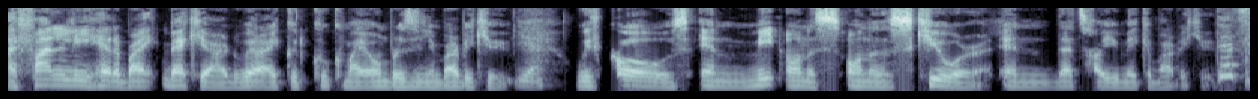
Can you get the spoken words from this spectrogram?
I finally had a ba- backyard where I could cook my own Brazilian barbecue Yeah. with coals and meat on a on a skewer, and that's how you make a barbecue. That's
